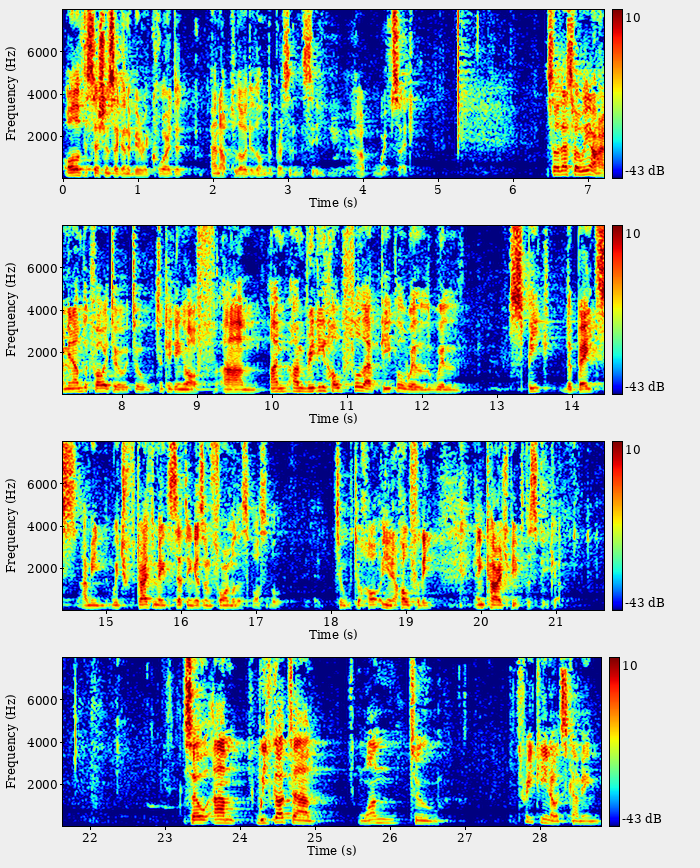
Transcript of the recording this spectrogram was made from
All of the sessions are going to be recorded and uploaded on the presidency uh, website. So that's where we are. I mean, I'm looking forward to, to, to kicking off. Um, I'm, I'm really hopeful that people will, will speak, debates. I mean, we try to make the setting as informal as possible to, to you know, hopefully encourage people to speak up. So um, we've got um, one, two, three keynotes coming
